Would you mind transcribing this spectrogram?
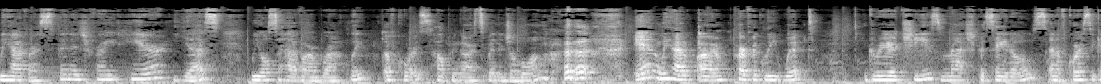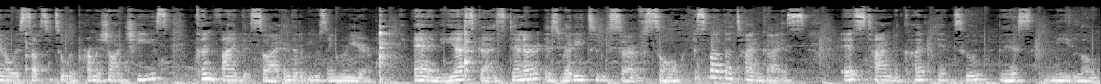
we have our spinach right here. Yes, we also have our broccoli, of course, helping our spinach along. and we have our perfectly whipped Gruyere cheese, mashed potatoes, and of course you can always substitute with Parmesan cheese. Couldn't find it, so I ended up using Gruyere. And yes, guys, dinner is ready to be served. So it's about that time, guys. It's time to cut into this meatloaf.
